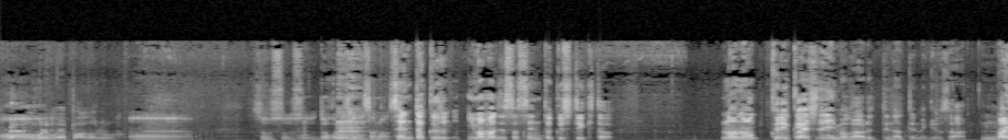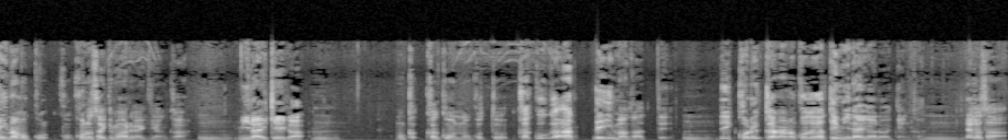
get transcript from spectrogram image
俺もやっぱ上がるわ。そうそうそう。だからさその選択今までさ選択してきたのの繰り返しで今があるってなってんだけどさ、うん。まあ今もこここの先もあるわけやんか。うん。未来系が、過去のこと過去があって今があって。うん。でこれからのことがあって未来があるわけやんか、うん。だからさ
